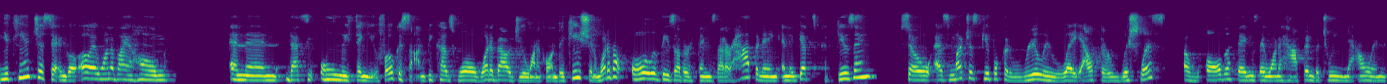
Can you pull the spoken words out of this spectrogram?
you can't just sit and go, Oh, I want to buy a home. And then that's the only thing you focus on because, well, what about do you want to go on vacation? What about all of these other things that are happening? And it gets confusing so as much as people could really lay out their wish list of all the things they want to happen between now and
